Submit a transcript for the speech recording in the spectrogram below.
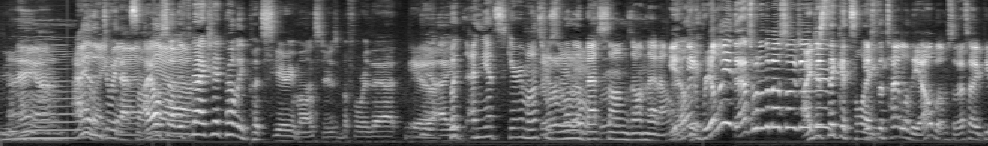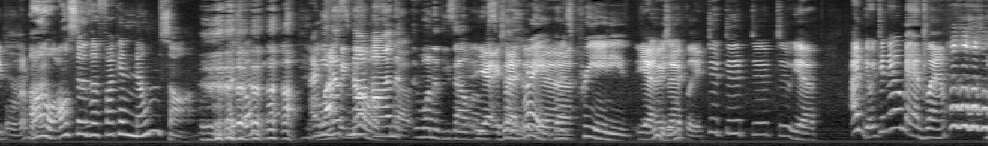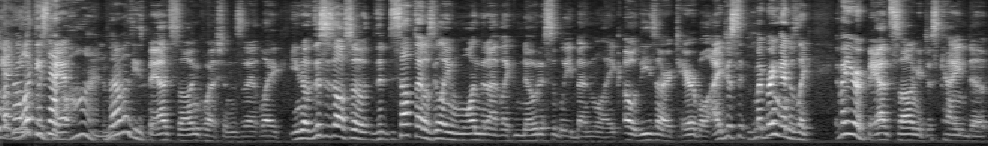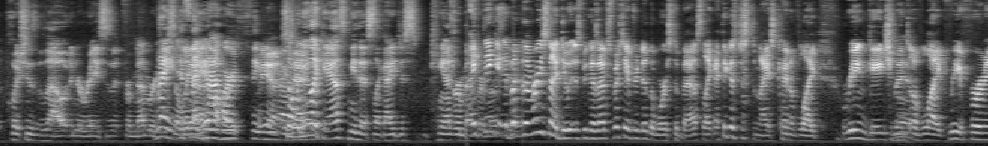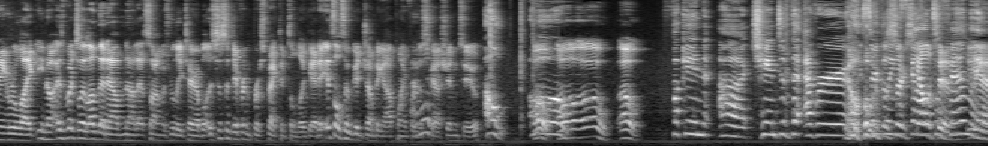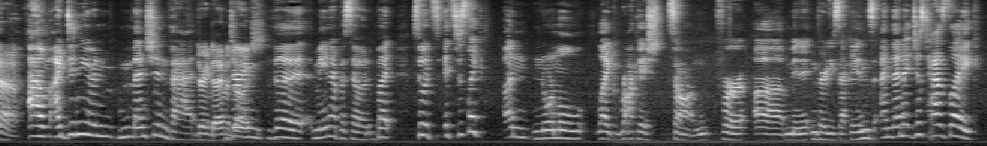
Mm. hang on. Mm, I, I like enjoy that, that. song. I also, Yeah. if not, actually, I'd probably put "Scary Monsters" before that. Yeah. I, But and yet, "Scary Monsters" is one of the best songs on that album. Yeah, Really? really? That's one of the best songs out I just think it's like it's the title of the album, so that's how people remember Oh, also the fucking gnome song. it. I mean, that's not Gnome. on one of these albums. Yeah, exactly. Right, yeah. but it's pre eighty. Yeah, exactly. Do, do, do, do. Yeah. I'm going to No Man's Land. Yeah, What what was these that ba- on? None of these bad song questions that like you know this is also the self title's the only one that I've like noticeably been like oh these are terrible I just my brain kind of was like if I hear a bad song, it just kind of pushes it out and erases it from memory. Right, So it's like, like, I have a not hard. worth thinking Yeah. So when you like ask me this, like I just can't remember. I think, most of but it. the reason I do it is because, especially after we did the worst to best, like I think it's just a nice kind of like re-engagement Yeah. of like reaffirming, or like you know, as much as I love that album, no, that song was really terrible. It's just a different perspective to look at it. It's also a good jumping off point for I will- discussion too. oh, Oh, oh, oh, oh, fucking uh, chant of the ever oh! circling the skeletal skeleton, family. yeah, Um, I didn't even mention that during Diamond during Dogs. the main episode, but so it's it's just like a normal like rockish song for a minute and thirty seconds, and then it just has like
